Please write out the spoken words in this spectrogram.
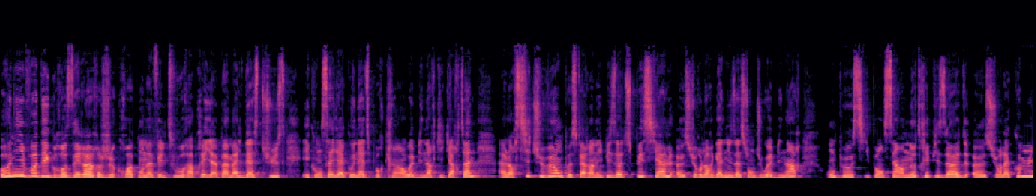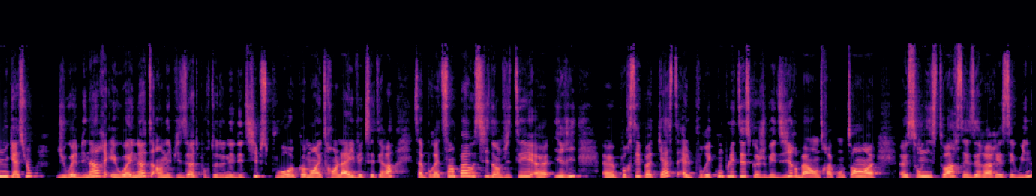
Au niveau des grosses erreurs, je crois qu'on a fait le tour. Après, il y a pas mal d'astuces et conseils à connaître pour créer un webinar qui cartonne. Alors, si tu veux, on peut se faire un épisode spécial euh, sur l'organisation du webinar. On peut aussi penser à un autre épisode euh, sur la communication du webinar et why not un épisode pour te donner des tips pour euh, comment être en live, etc. Ça pourrait être sympa aussi d'inviter Iri pour ses podcasts. Elle pourrait compléter ce que je vais dire bah, en te racontant son histoire, ses erreurs et ses wins.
